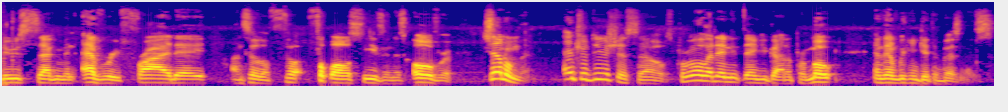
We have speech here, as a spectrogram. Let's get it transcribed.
New segment every Friday until the f- football season is over. Gentlemen, introduce yourselves, promote anything you got to promote, and then we can get to business.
